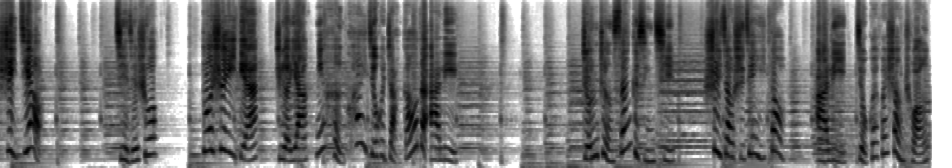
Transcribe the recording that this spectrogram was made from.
睡觉。姐姐说：“多睡一点，这样你很快就会长高的。”阿丽。整整三个星期。睡觉时间一到，阿丽就乖乖上床，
